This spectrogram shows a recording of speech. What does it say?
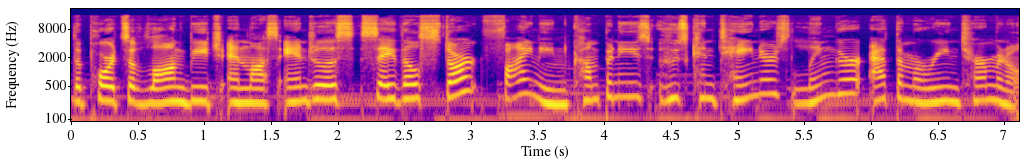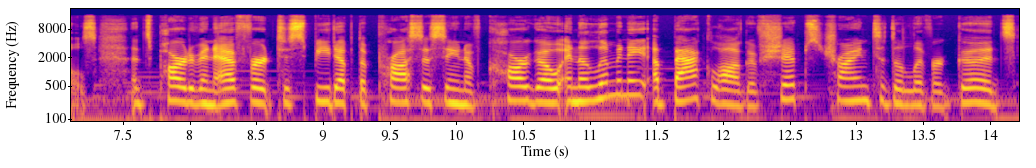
The ports of Long Beach and Los Angeles say they'll start fining companies whose containers linger at the marine terminals. It's part of an effort to speed up the processing of cargo and eliminate a backlog of ships trying to deliver goods.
